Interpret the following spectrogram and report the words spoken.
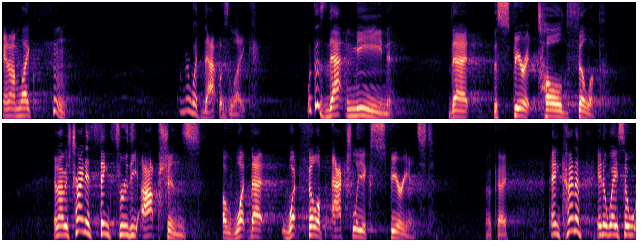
And I'm like, hmm, wonder what that was like. What does that mean that the Spirit told Philip? And I was trying to think through the options of what that what Philip actually experienced. Okay? And kind of in a way, so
